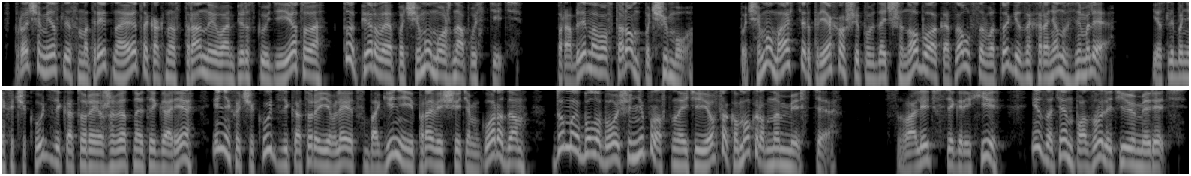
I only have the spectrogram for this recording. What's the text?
Впрочем, если смотреть на это как на странную вампирскую диету, то первое «почему» можно опустить. Проблема во втором «почему». Почему мастер, приехавший повидать Шинобу, оказался в итоге захоронен в земле? Если бы не Хачикудзи, которая живет на этой горе, и не Хачикудзи, которая является богиней и правящей этим городом, думаю, было бы очень непросто найти ее в таком укромном месте. Свалить все грехи и затем позволить ей умереть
